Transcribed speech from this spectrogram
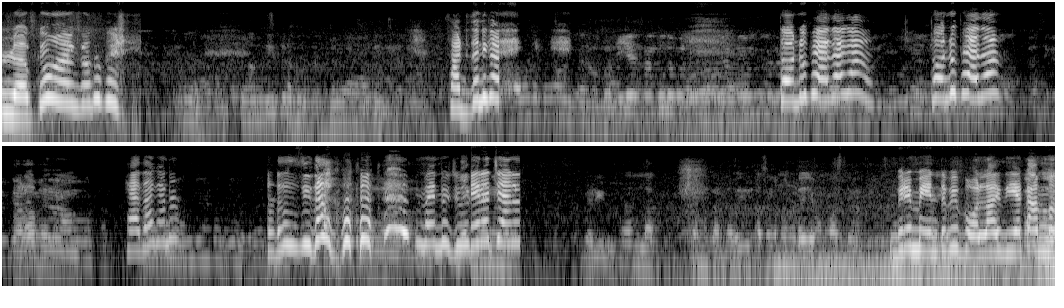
ਲੈ ਕਿਉਂ ਫਿਰ? ਸਾਡੇ ਤਾਂ ਨਹੀਂ ਕਰ ਤੁਹਾਨੂੰ ਫਾਇਦਾਗਾ ਤੁਹਾਨੂੰ ਫਾਇਦਾ? ਬੜਾ ਫਾਇਦਾ ਫਾਇਦਾਗਾ ਨਾ? ਸਿੱਧਾ ਮੈਨੂੰ ਜੂ ਮੇਰਾ ਚੈਨਲ ਵੀਰੇ ਮਿਹਨਤ ਵੀ ਬਹੁਤ ਲੱਗਦੀ ਹੈ ਕੰਮ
